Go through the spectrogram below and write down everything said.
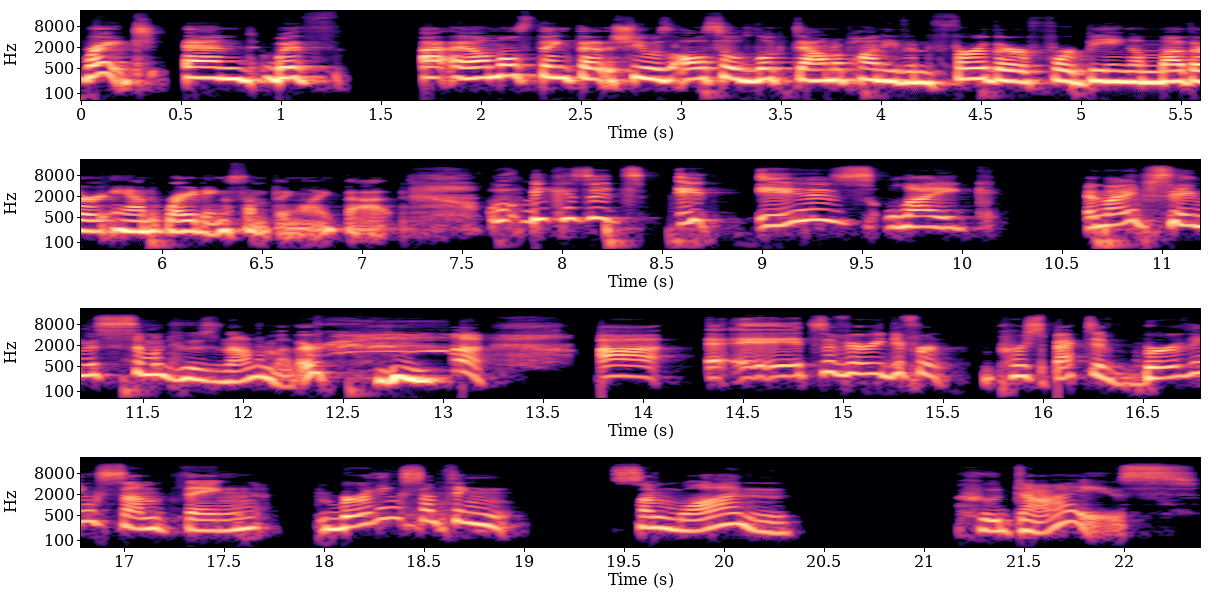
Right. And with, I almost think that she was also looked down upon even further for being a mother and writing something like that. Well, because it's it is like, and I'm saying this as someone who's not a mother. uh, it's a very different perspective. Birthing something, birthing something, someone who dies,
